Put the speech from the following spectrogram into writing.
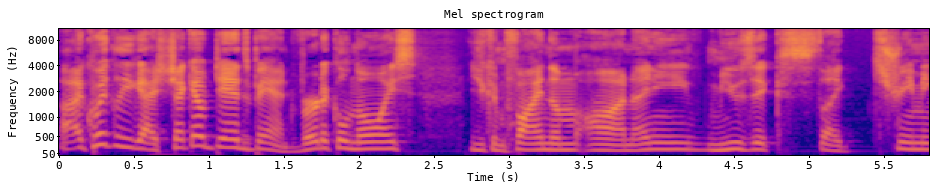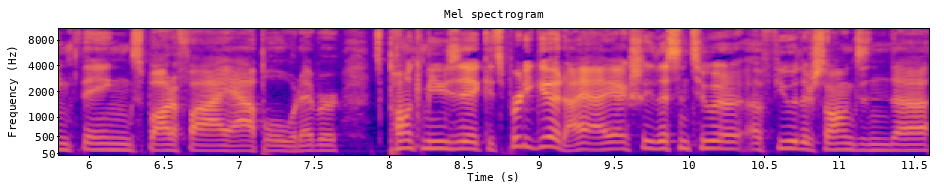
Uh, quickly, you guys, check out Dan's band, Vertical Noise. You can find them on any music like streaming thing, Spotify, Apple, whatever. It's punk music. It's pretty good. I, I actually listened to a, a, few of their songs, and uh,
